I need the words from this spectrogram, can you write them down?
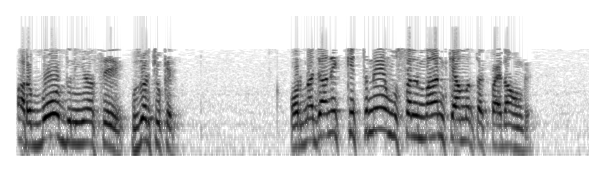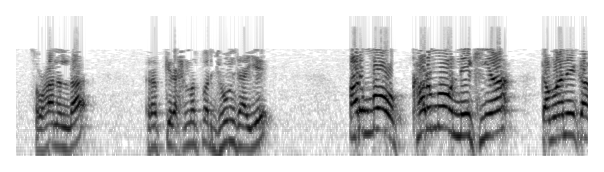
اربوں دنیا سے گزر چکے اور نہ جانے کتنے مسلمان قیامت تک پیدا ہوں گے۔ سبحان اللہ، رب کی رحمت پر جھوم جائیے۔ اربوں کھربوں نیکیاں کمانے کا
